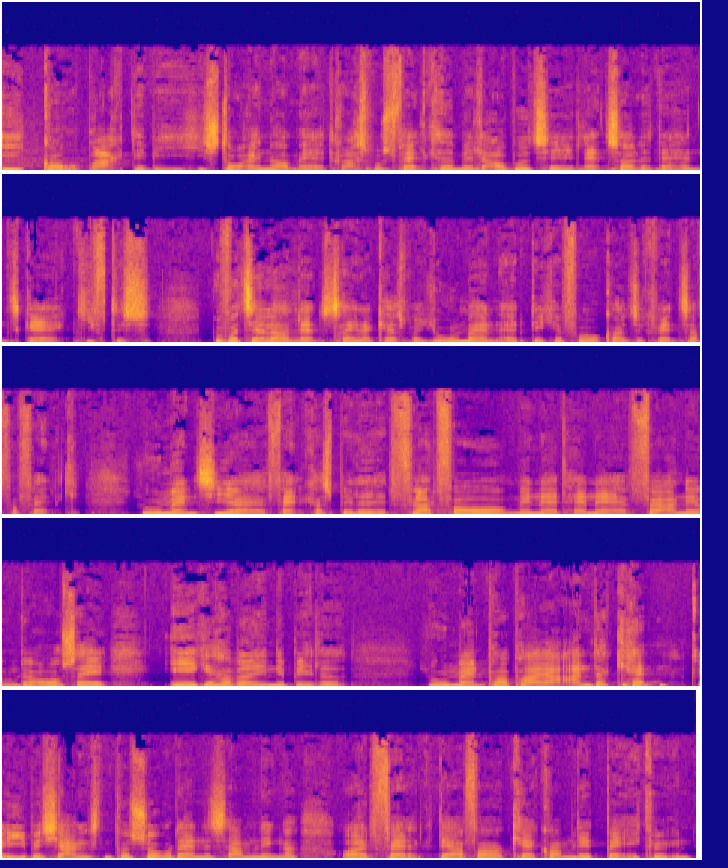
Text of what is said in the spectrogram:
I går bragte vi historien om, at Rasmus Falk havde meldt afbud til landsholdet, da han skal giftes. Nu fortæller landstræner Kasper Julemand, at det kan få konsekvenser for Falk. Julemand siger, at Falk har spillet et flot forår, men at han af førnævnte årsag ikke har været inde i billedet. Julemand påpeger, at andre kan gribe chancen på sådanne samlinger, og at Falk derfor kan komme lidt bag i køen.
